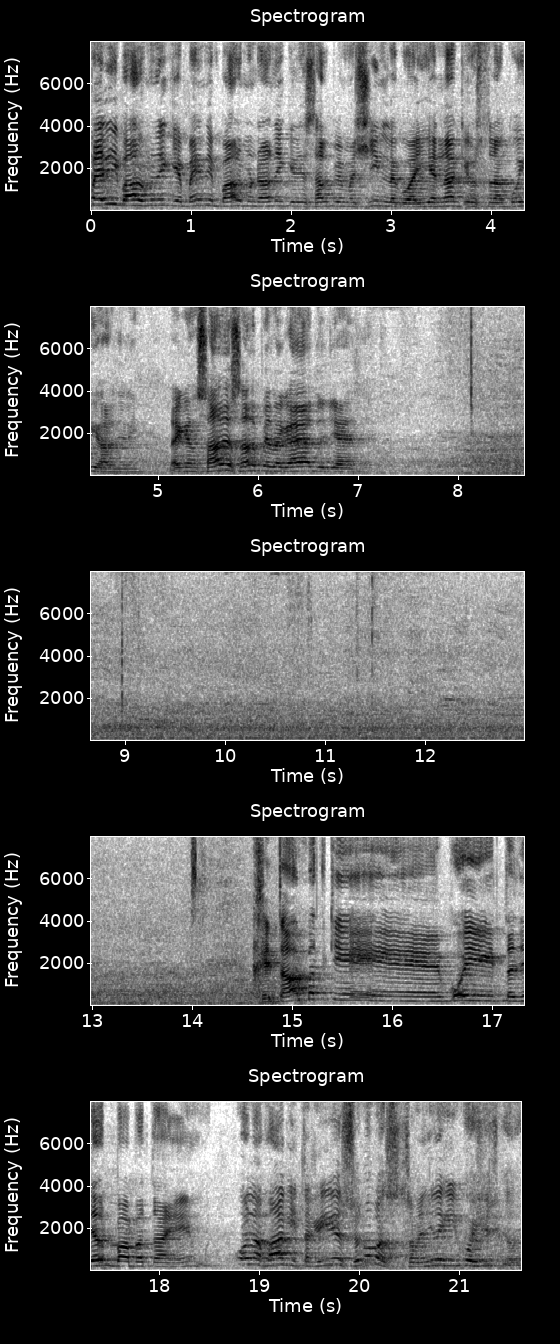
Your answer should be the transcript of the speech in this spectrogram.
पहली बार उम्र के मैंने बाल मंडाने के लिए सर पे मशीन लगवाई है, ना कि उस तरह कोई हर्ज नहीं, लेकिन सारे सर पे लगाया तो जायज़ खिताबत के कोई तजर्बा बताएँ। माँ की तकरीर सुनो बस, समझने की कोशिश करो।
